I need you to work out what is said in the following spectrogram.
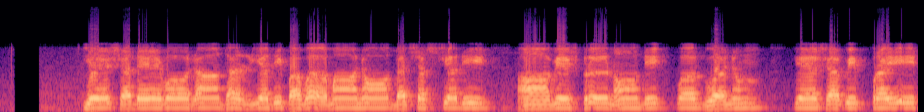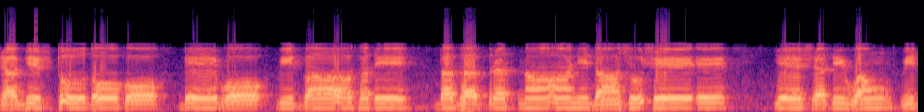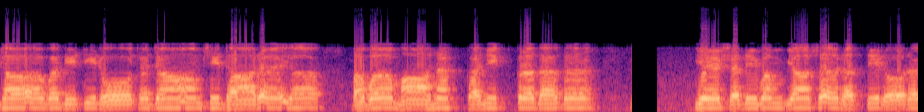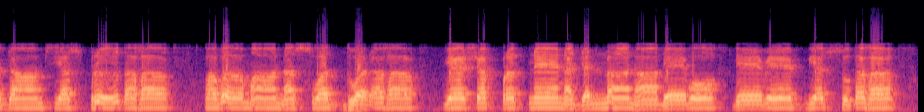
एष देवो राधर्यदि पवमानो दशस्यदि आविष्कृणोदि वग्वनुम् एष विप्रैरभिष्ठुतोपो देवो विगाहते दधद्रत्नानि दाशुषे एष दिवं विधावदिति रोचजांसि धारय पवमानः कनिक्रदद एष दिवं व्यासरतिरोरजांस्यस्पृतः पवमानस्वध्वरः यश प्रत्नेन जन्मना देवो देवेभ्यः सुतः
